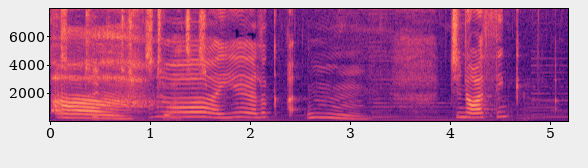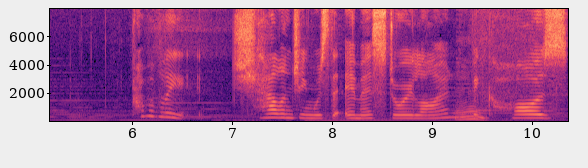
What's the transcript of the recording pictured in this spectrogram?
two questions, two answers. Ah, yeah. Look, uh, mm, do you know? I think probably challenging was the MS storyline Mm. because,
